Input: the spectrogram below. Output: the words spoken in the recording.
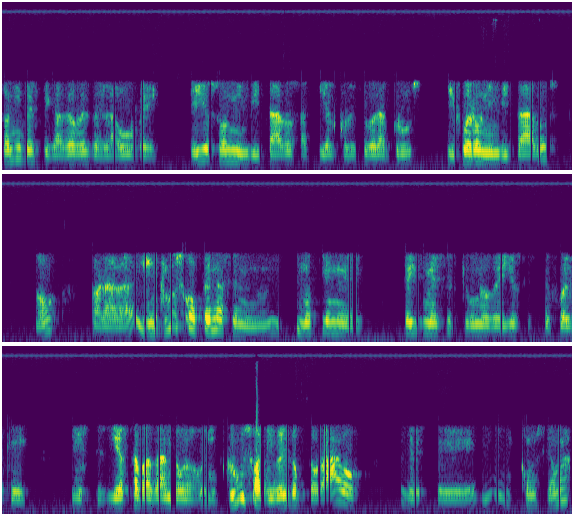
son investigadores de la UV. Ellos son invitados aquí al Colegio Veracruz y fueron invitados, ¿no? Para, incluso apenas en, no tiene seis meses que uno de ellos este fue el que este, ya estaba dando, incluso a nivel doctorado, este, ¿cómo se llama?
